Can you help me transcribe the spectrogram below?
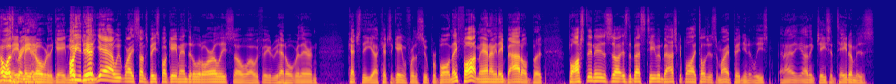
oh, was made, made it over to the game. Oh, you did? Yeah, we, my son's baseball game ended a little early, so uh, we figured we'd head over there and catch the uh, catch the game before the Super Bowl. And they fought, man. I mean, they battled, but Boston is uh, is the best team in basketball. I told you this in my opinion, at least. And I I think Jayson Tatum is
